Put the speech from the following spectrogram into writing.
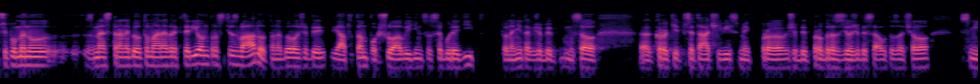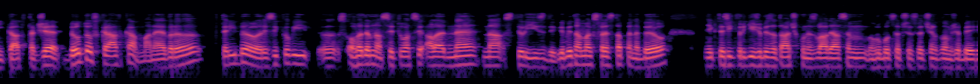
připomenu, z mé strany byl to manévr, který on prostě zvládl. To nebylo, že by já to tam pošlu a vidím, co se bude dít. To není tak, že by musel eh, krotit přetáčivý smyk, pro, že by probrzdil, že by se auto začalo smíkat. Takže byl to zkrátka manévr, který byl rizikový eh, s ohledem na situaci, ale ne na styl jízdy. Kdyby tam Max Verstappen nebyl, Někteří tvrdí, že by zatáčku nezvládl, já jsem hluboce přesvědčen o tom, že by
